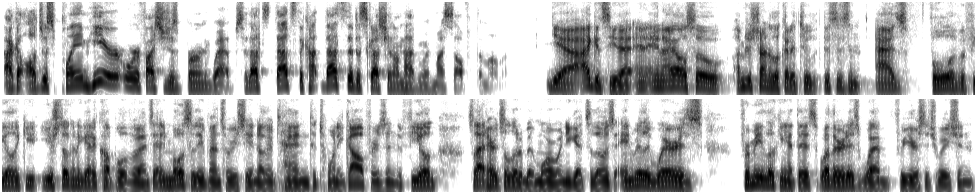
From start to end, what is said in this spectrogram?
I, I'll just play him here, or if I should just burn Webb. So that's that's the that's the discussion I'm having with myself at the moment. Yeah, I could see that. And and I also I'm just trying to look at it too. This isn't as full of a field. Like you, you're still going to get a couple of events, and most of the events where you see another 10 to 20 golfers in the field. So that hurts a little bit more when you get to those. And really, where is for me looking at this, whether it is Webb for your situation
